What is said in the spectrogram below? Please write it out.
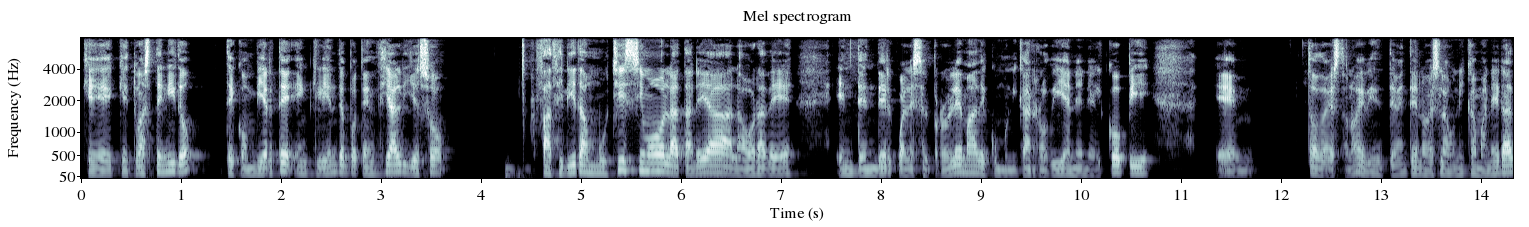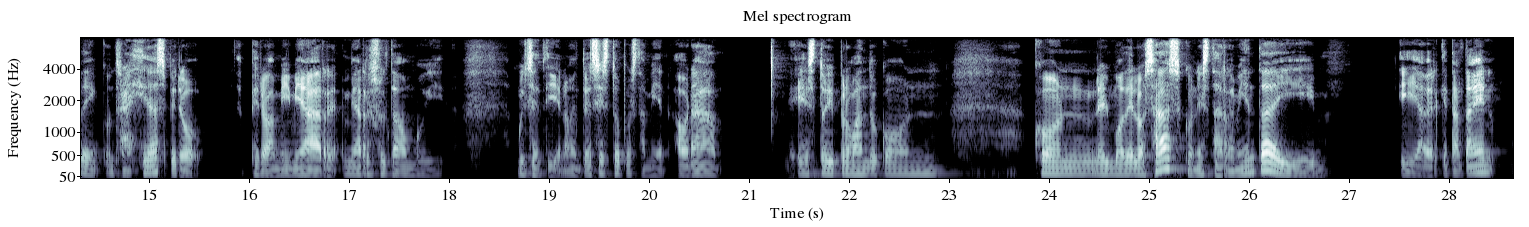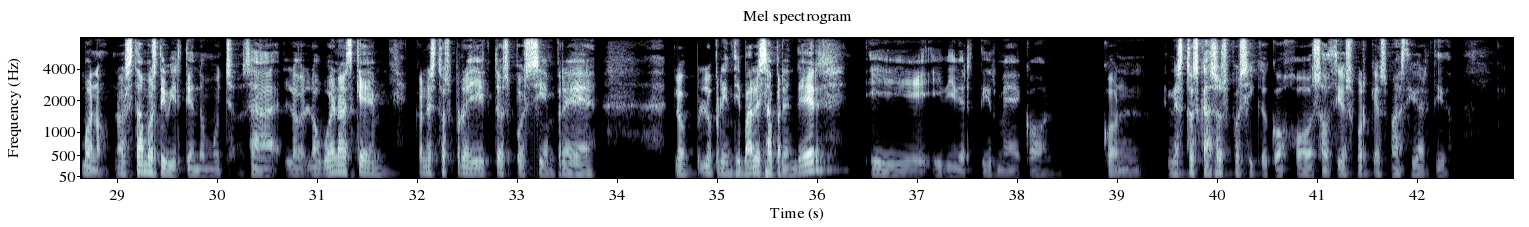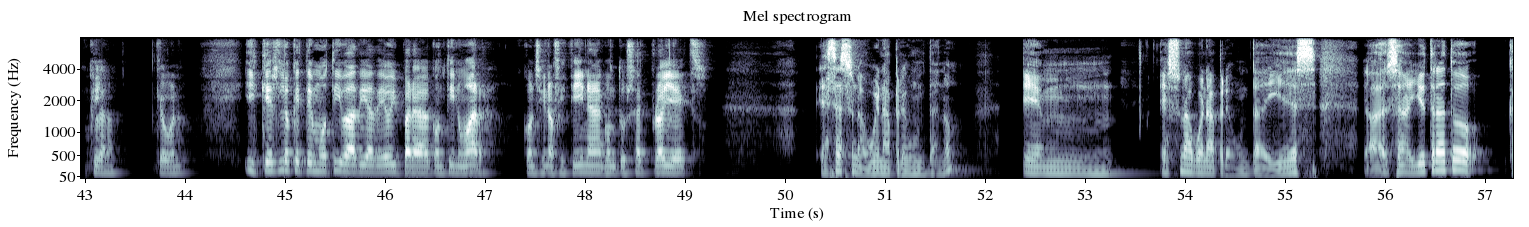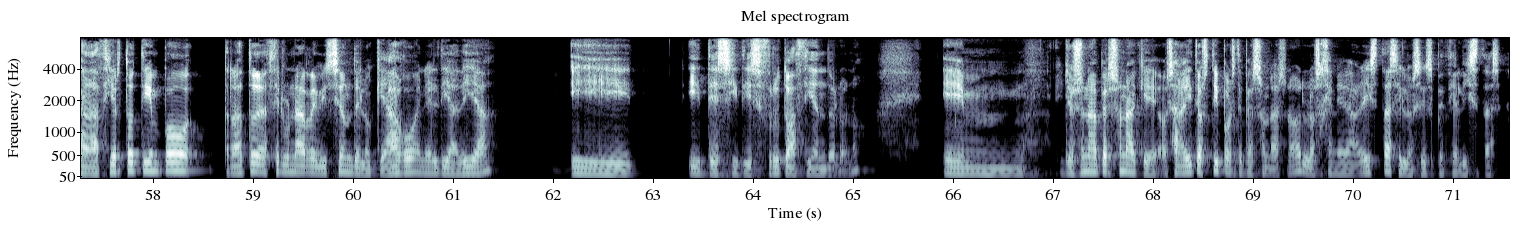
que tú has tenido te convierte en cliente potencial y eso facilita muchísimo la tarea a la hora de entender cuál es el problema, de comunicarlo bien en el copy, em, todo esto, ¿no? Evidentemente no es la única manera de encontrar ideas, pero, pero a mí me ha, resultado muy, muy sencillo, ¿no? Entonces esto pues también. Ahora estoy probando con, con el modelo SaaS, con esta herramienta y, y a ver qué tal. También, bueno, nos estamos divirtiendo mucho. O sea, lo, bueno es que con estos proyectos, pues siempre lo, principal es aprender y, divertirme con, con, en estos casos, pues sí que cojo socios porque es más divertido. Claro, qué bueno. ¿Y qué es lo que te motiva a día de hoy para continuar con Sin Oficina, con tus side projects? Esa es una buena pregunta, ¿no? Em, es una buena pregunta y es, o sea, yo trato, cada cierto tiempo, trato de hacer una revisión de lo que hago en el día a día y, y de si disfruto haciéndolo, ¿no? Em, yo soy una persona que, o sea, hay dos tipos de personas, ¿no? Los generalistas y los especialistas.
